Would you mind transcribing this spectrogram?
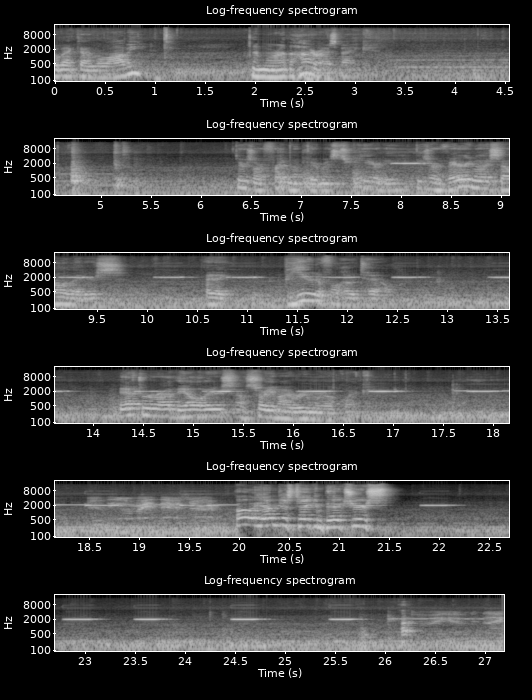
Go back down the lobby. Then we're at the high-rise bank. There's our friend up there, Mr. Security. These are very nice elevators at a beautiful hotel. After we ride the elevators, I'll show you my room real quick. Right there, sir? Oh yeah, I'm just taking pictures. All right, you have a good night.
